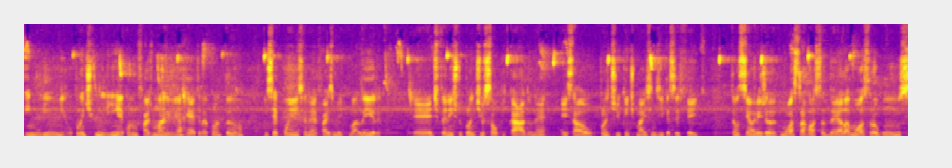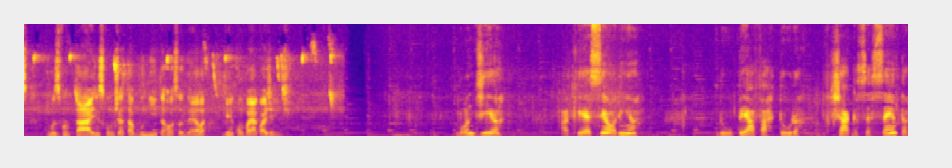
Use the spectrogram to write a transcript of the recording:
em linha. O plantio em linha é quando faz uma linha reta e vai plantando em sequência, né? faz meio que uma leira é diferente do plantio salpicado, né? Esse é o plantio que a gente mais indica ser feito. Então a senhorinha já mostra a roça dela, mostra alguns, algumas vantagens, como já está bonita a roça dela, vem acompanhar com a gente. Bom dia, aqui é a senhorinha do PA Fartura Chaca 60.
